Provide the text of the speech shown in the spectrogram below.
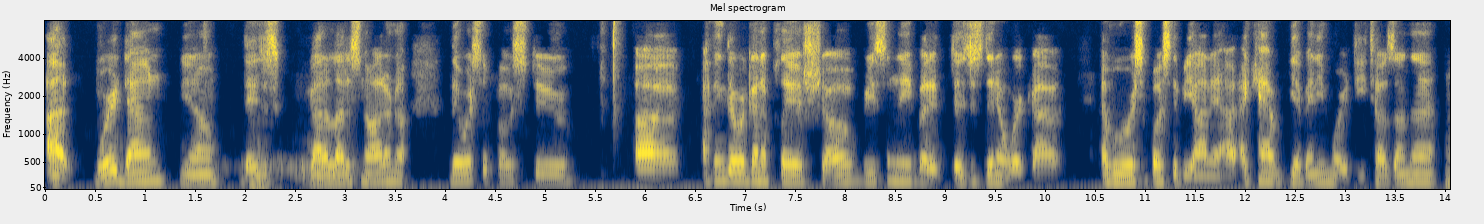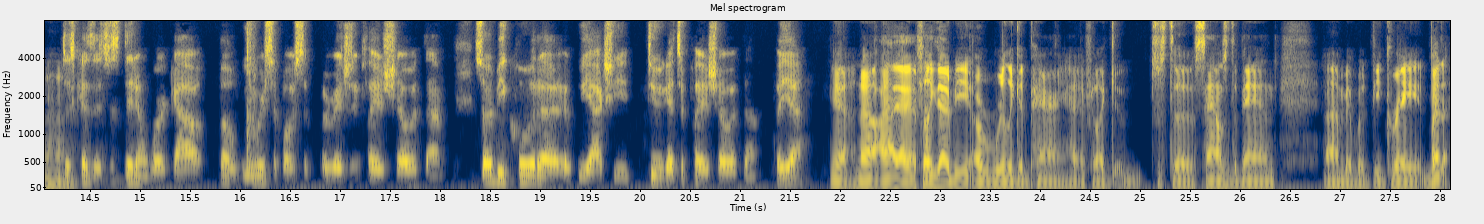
Uh, we're down, you know, they just gotta let us know. I don't know. They were supposed to uh I think they were gonna play a show recently, but it, it just didn't work out. And we were supposed to be on it. I, I can't give any more details on that mm-hmm. just because it just didn't work out. But we were supposed to originally play a show with them. So it'd be cool to if we actually do get to play a show with them. But yeah, yeah, no, I I feel like that'd be a really good pairing. I feel like just the sounds of the band, um, it would be great. But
